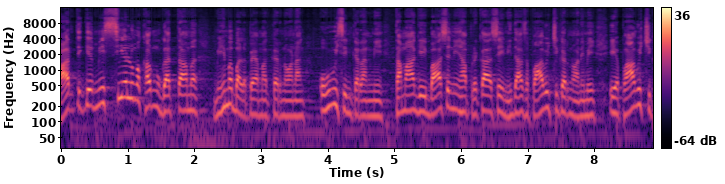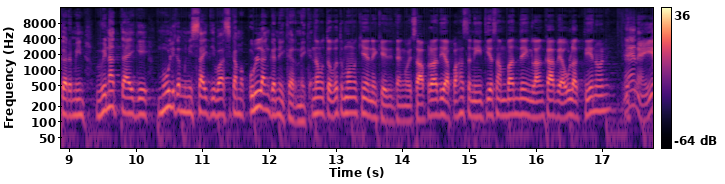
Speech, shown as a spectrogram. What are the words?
ආර්ථිකය මේ සියලුම කරුණු ගත්තාම මෙහෙම බලපෑමක් කරනවනං ඔහු විසින් කරන්නේ. තමාගේ භාෂණය හා ප්‍රකාශය නිදහස පාවිච්චි කරනවා නෙමේ එය පාවිච්චි කරමින් වෙනත් අයගේ මූලික මිනිස් අයිතිවාසිකම උල්ලංඝනය කරන එක. නම ඔබතුම කියන කෙද තැන්ව සාප්‍රාධ අපහස නීතිය සම්බන්ධයෙන් ලංකාවේ අවුලක් තියෙනවන. නෑ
